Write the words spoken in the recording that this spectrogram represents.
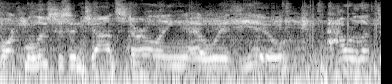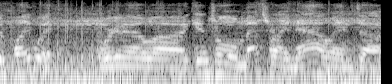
Mark Malusis and John Sterling uh, with you. Hour left to play with. We're going to uh, get into a little Mets right now and uh,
